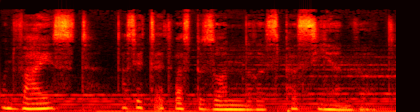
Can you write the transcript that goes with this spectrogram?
und weißt, dass jetzt etwas Besonderes passieren wird.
